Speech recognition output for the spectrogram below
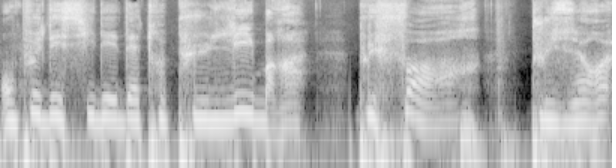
on peut décider d'être plus libre, plus fort, plus heureux.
